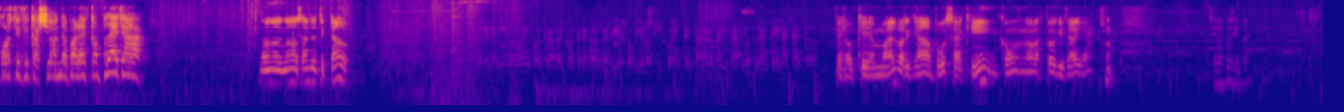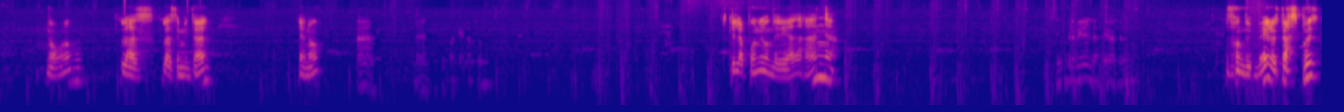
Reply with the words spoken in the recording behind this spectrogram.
Fortificación de pared completa. No, no, no nos han detectado. El enemigo no ha encontrado el contenedor de riesgo biológico intentará localizarlo durante el asalto. Pero qué mal barrigada puse aquí. ¿Cómo no las puedo quitar ya? Si los pusiste. No, las, las de metal. Ya no. Ah. ah, ¿Para qué la pones? Es que la pone donde le da la gana. Siempre vienen de arriba, creo. Donde mero estás, pues.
